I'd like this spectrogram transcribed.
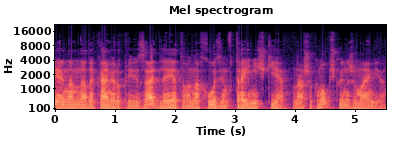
Теперь нам надо камеру привязать. Для этого находим в тройничке нашу кнопочку и нажимаем ее.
